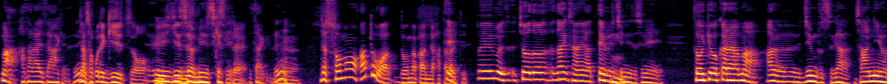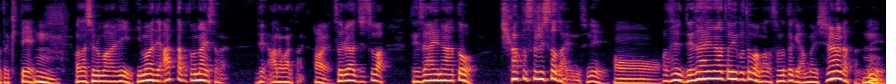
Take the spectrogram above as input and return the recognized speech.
まあ、働いたわけですね。じゃあそこで技術を。技術を身につけていてたわけですね。うんじゃあその後はどんな感じで働いていええもうちょうど大工さんやってるうちにですね、東京からまあ、ある人物が3人ほど来て、うん。私の周りに今まで会ったことない人がで現れたんです。はい。それは実はデザイナーと企画する人だいんですね。私、デザイナーという言葉はまだその時あんまり知らなかったんですね。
